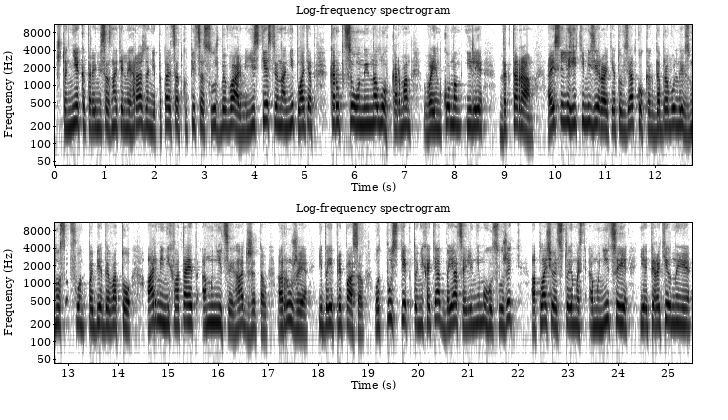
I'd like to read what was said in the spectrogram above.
что некоторые несознательные граждане пытаются откупиться от службы в армии. Естественно, они платят коррупционный налог в карман военкомам или докторам. А если легитимизировать эту взятку как добровольный взнос в фонд победы в АТО, армии не хватает амуниции, гаджетов, оружия и боеприпасов. Вот пусть те, кто не хотят, боятся или не могут служить, оплачивать стоимость амуниции и оперативные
